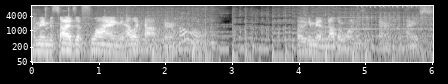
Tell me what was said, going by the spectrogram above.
I mean, besides a flying helicopter. Oh. Oh, there's gonna be another one, isn't there? Nice.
